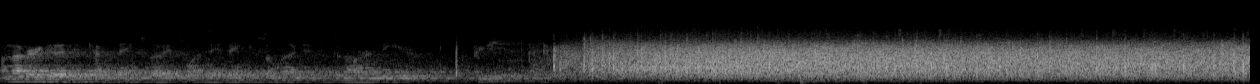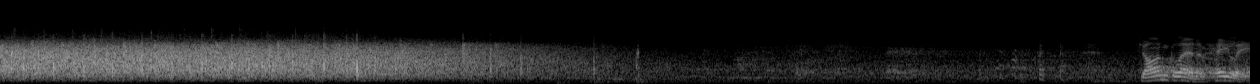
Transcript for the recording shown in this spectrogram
I'm not very good at these kind of things, but I just want to say thank you so much. It's an honor to be here. Appreciate it. John Glenn of Hailey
